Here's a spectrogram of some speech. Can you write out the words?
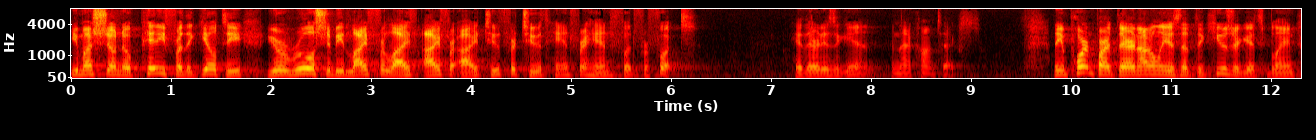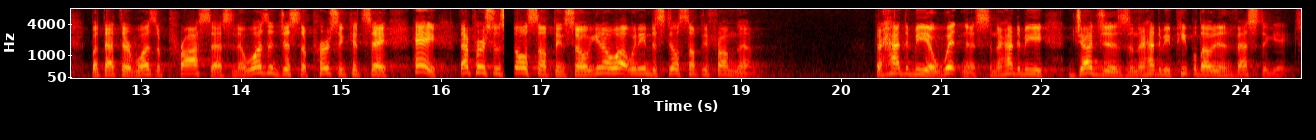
You must show no pity for the guilty. Your rule should be life for life, eye for eye, tooth for tooth, hand for hand, foot for foot. Okay, there it is again in that context. The important part there not only is that the accuser gets blamed, but that there was a process, and it wasn't just a person could say, hey, that person stole something, so you know what, we need to steal something from them. There had to be a witness, and there had to be judges, and there had to be people that would investigate.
